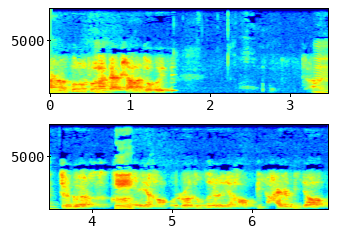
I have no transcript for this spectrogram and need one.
然了，不能说它改善了就会。嗯，整个行业也好，或者说投资者也好，比还是比较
